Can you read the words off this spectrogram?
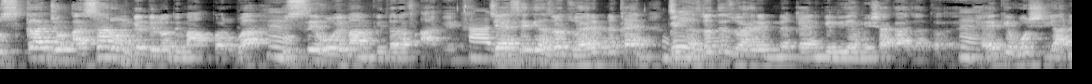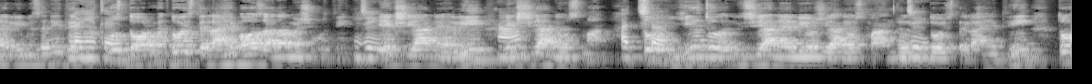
اس کا جو اثر ان کے دل و دماغ پر ہوا اس سے وہ امام کی طرف آگے آگے۔ جیسے کہ حضرت زہیر ابن قین جی۔ حضرت زہیر ابن قین کے لیے ہمیشہ کہا جاتا ہے کہ وہ شیان علی میں سے نہیں تھے۔ اس دور میں دو اصطلاحیں بہت زیادہ مشہور تھیں جی۔ ایک شیان علی ہاں۔ ایک شیان عثمان اچھا۔ تو یہ جو شیان علی اور شیان عثمان جو۔ دو اصطلاحیں تھیں تو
